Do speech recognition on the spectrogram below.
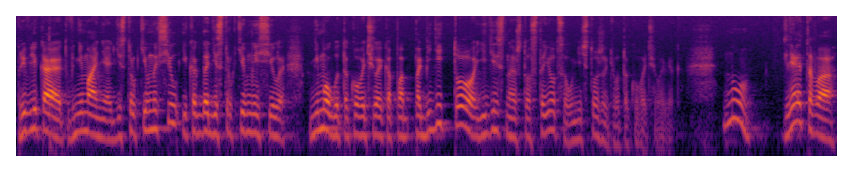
привлекают внимание деструктивных сил. И когда деструктивные силы не могут такого человека победить, то единственное, что остается, уничтожить вот такого человека. Ну, для этого,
